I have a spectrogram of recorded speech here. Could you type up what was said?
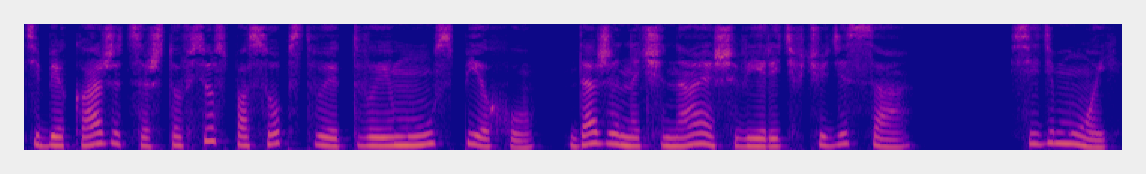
Тебе кажется, что все способствует твоему успеху, даже начинаешь верить в чудеса. Седьмой.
